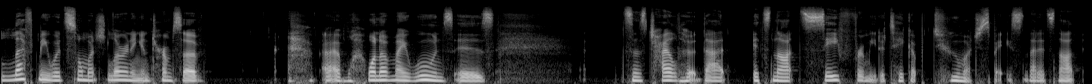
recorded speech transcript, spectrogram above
left me with so much learning in terms of uh, one of my wounds is since childhood that it's not safe for me to take up too much space, that it's not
